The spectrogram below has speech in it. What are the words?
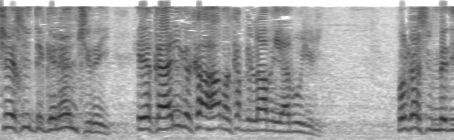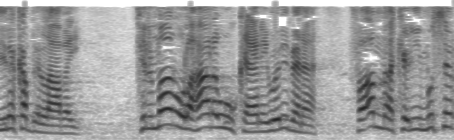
Sheekhii deganaan jiray ee qaariga ka ahaa baan ka bilaabayaa buu yidhi. Kolkaasuu madiine ka bilaabay. Tilmaan uu lahaana wuu keenay welibana faama kariimu sir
